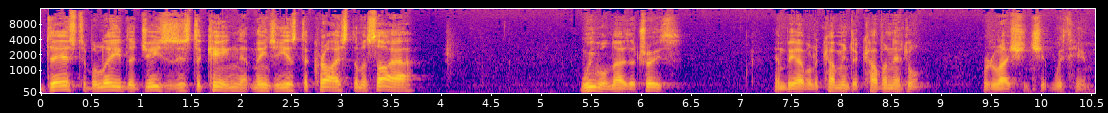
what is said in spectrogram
dares to believe that Jesus is the King, that means he is the Christ, the Messiah, we will know the truth and be able to come into covenantal relationship with him.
